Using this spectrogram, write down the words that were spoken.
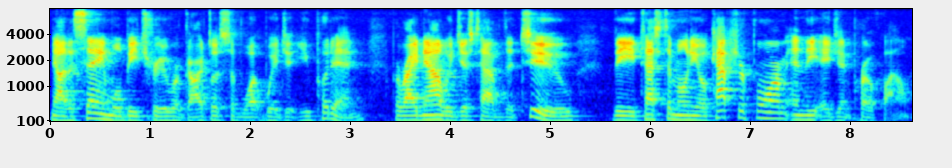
Now the same will be true regardless of what widget you put in. But right now we just have the two, the testimonial capture form and the agent profile.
